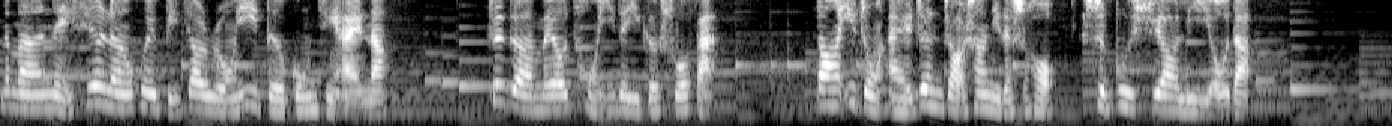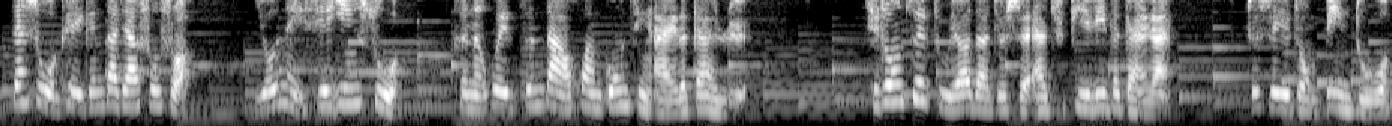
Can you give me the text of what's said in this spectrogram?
那么哪些人会比较容易得宫颈癌呢？这个没有统一的一个说法。当一种癌症找上你的时候，是不需要理由的。但是我可以跟大家说说，有哪些因素可能会增大患宫颈癌的概率。其中最主要的就是 HPV 的感染，这是一种病毒，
